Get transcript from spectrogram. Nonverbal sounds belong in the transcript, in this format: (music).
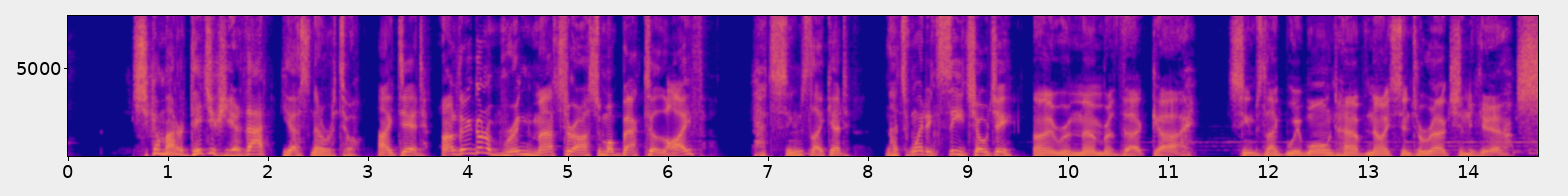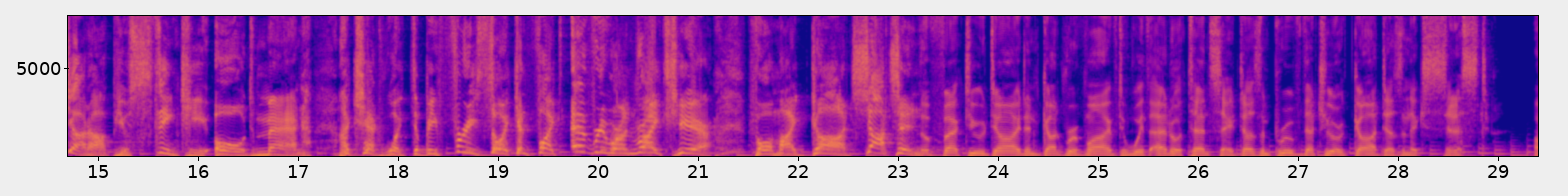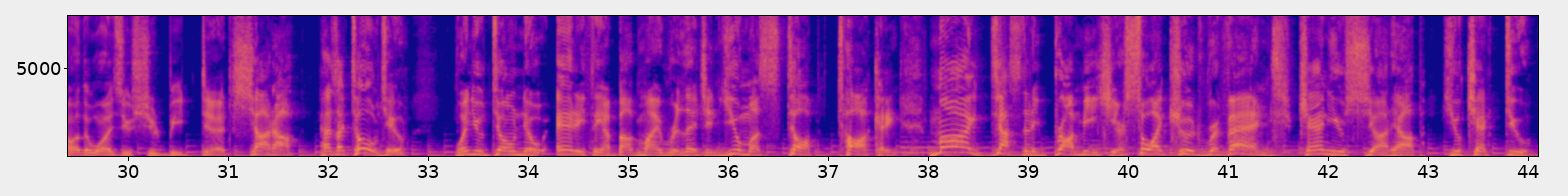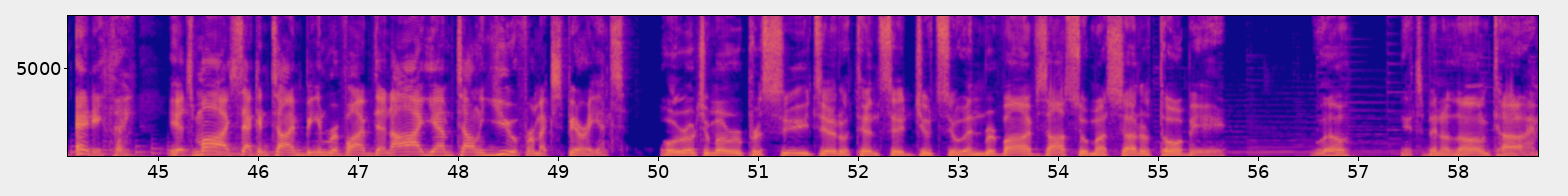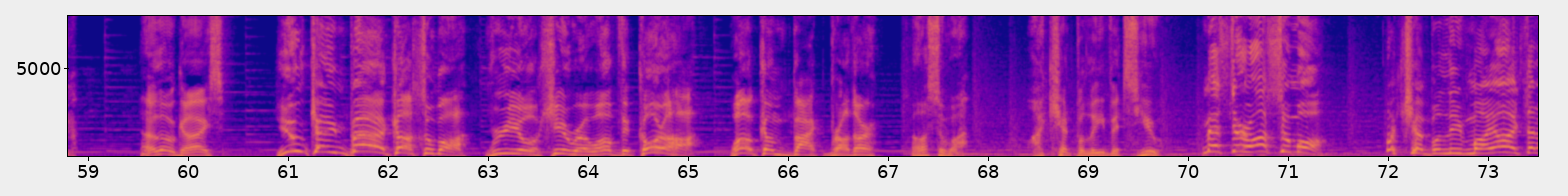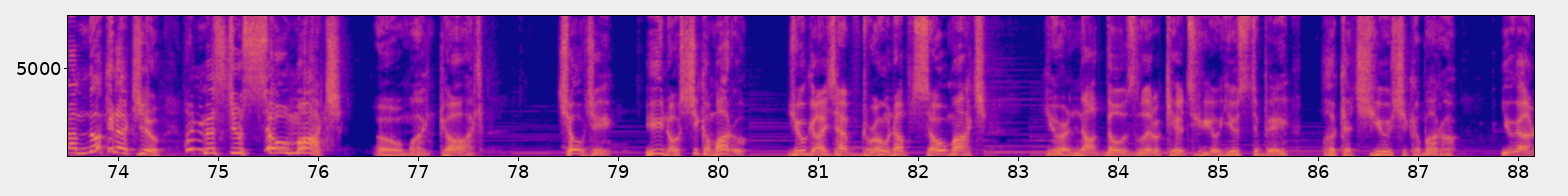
Shikamaru, did you hear that? Yes, Naruto, I did. Are they gonna bring Master Asuma back to life? That seems like it. Let's wait and see, Choji. I remember that guy. Seems like we won't have nice interaction here. Shut up, you stinky old man! I can't wait to be free so I can fight everyone right here! For my god, Jashin! The fact you died and got revived with Edo Tensei doesn't prove that your god doesn't exist. Otherwise, you should be dead. Shut up! As I told you, when you don't know anything about my religion, you must stop talking. My destiny brought me here so I could revenge. Can you shut up? You can't do anything. It's my second time being revived, and I am telling you from experience. Orochimaru precedes Edo Tensei Jutsu and revives Asuma Sarutobi. Well, it's been a long time. Hello, guys. You came back, Asuma! Real hero of the Konoha! Welcome back, brother! Asuma, I can't believe it's you. Mr. Asuma! I can't believe my eyes that I'm looking at you! I missed you so much! Oh my god. Choji, Ino, Shikamaru, you guys have grown up so much. You're not those little kids who you used to be. Look at you, Shikamaru. You got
